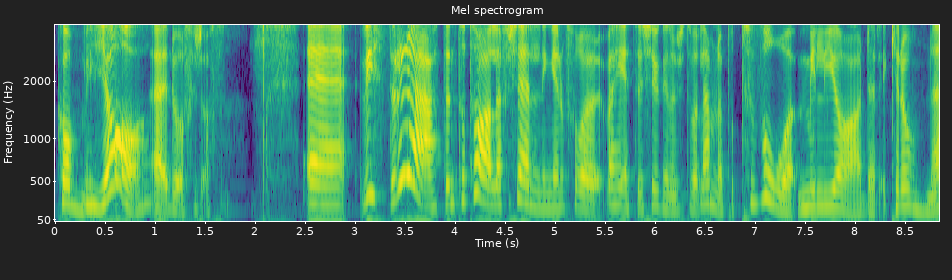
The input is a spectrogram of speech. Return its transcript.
kommit. Ja, Eh, då förstås. Eh, visste du det att den totala försäljningen får, vad heter det, 2022 lämnar på 2 miljarder kronor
